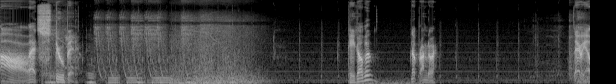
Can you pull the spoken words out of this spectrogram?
Oh, that's stupid. Peekaboo? Nope, wrong door. There we go.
